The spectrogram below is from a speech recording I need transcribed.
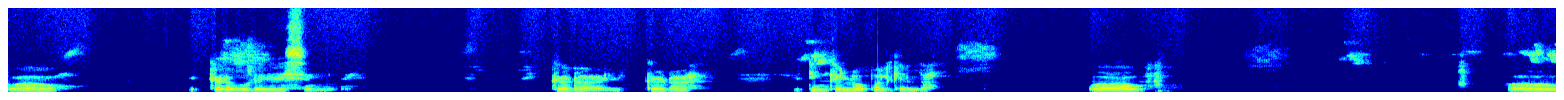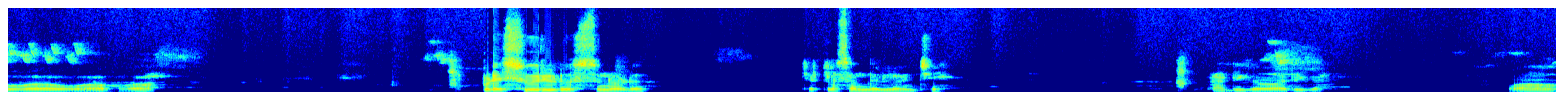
వావ్. ఇక్కడ కూడా వేసింది. ఇక్కడ ఇక్కడ. ఇటు ఇంకా లోపలికి వెళ్దాం. Wow. Wow wow wow wow. ఇప్పుడే సూర్యుడు వస్తున్నాడు. చెట్ల సందుల్లోంచి. అదిగో అదిగో. వావ్.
